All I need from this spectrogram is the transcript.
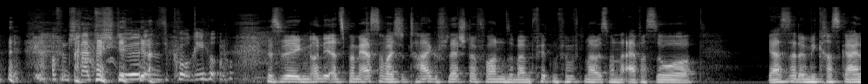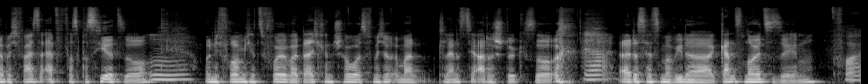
auf den Schreibtischstuhl, das ist die Choreo. Deswegen, und als beim ersten Mal war ich total geflasht davon. So beim vierten, fünften Mal ist man einfach so, ja, es ist halt irgendwie krass geil, aber ich weiß einfach, was passiert so. Mhm. Und ich freue mich jetzt voll, weil Deichkind Show ist für mich auch immer ein kleines Theaterstück. So, Ja. Äh, das jetzt mal wieder ganz neu zu sehen. Voll.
